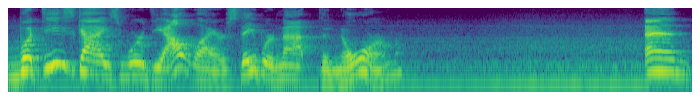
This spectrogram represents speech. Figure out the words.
But these guys were the outliers. They were not the norm. And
